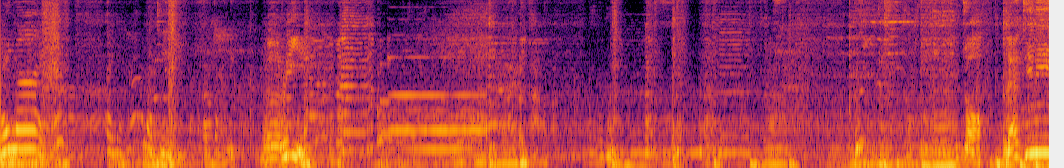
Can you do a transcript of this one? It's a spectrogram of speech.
ง่ายๆภายใน5นาทีเมอรี่จอบและที่นี่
